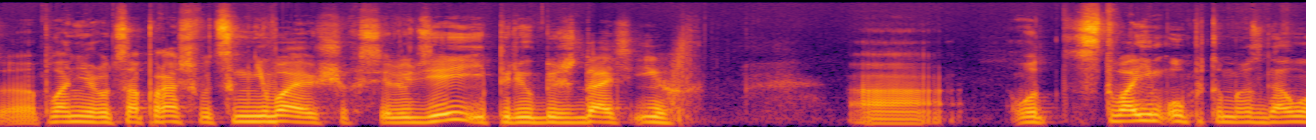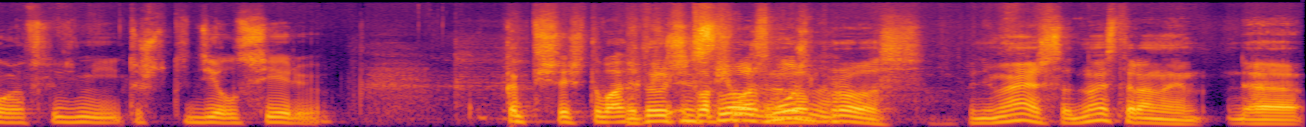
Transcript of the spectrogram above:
э, планируется опрашивать сомневающихся людей и переубеждать их. А, вот с твоим опытом разговоров с людьми, то, что ты делал серию, как ты считаешь, это, вообще, Это очень вообще сложный возможно? вопрос. Понимаешь, с одной стороны, э,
